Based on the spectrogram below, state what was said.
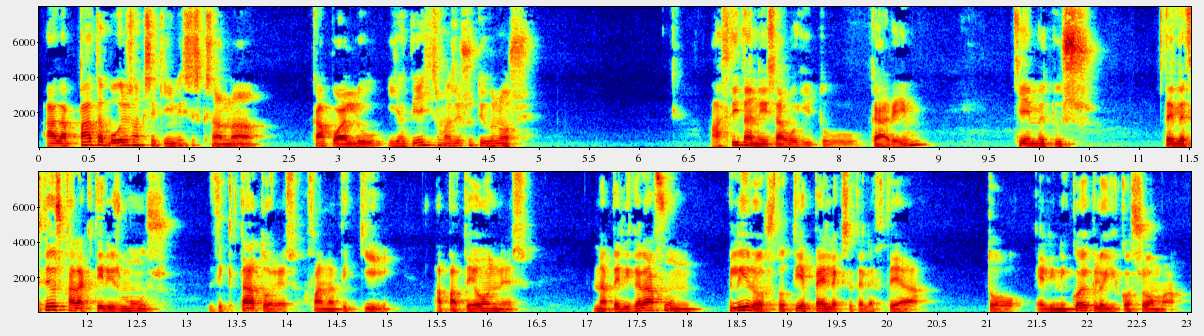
αλλά πάντα μπορείς να ξεκινήσεις ξανά κάπου αλλού γιατί έχεις μαζί σου τη γνώση. Αυτή ήταν η εισαγωγή του Καρίμ και με τους τελευταίους χαρακτηρισμούς δικτάτορες, φανατικοί, απατεώνες να περιγράφουν πλήρως το τι επέλεξε τελευταία το ελληνικό εκλογικό σώμα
